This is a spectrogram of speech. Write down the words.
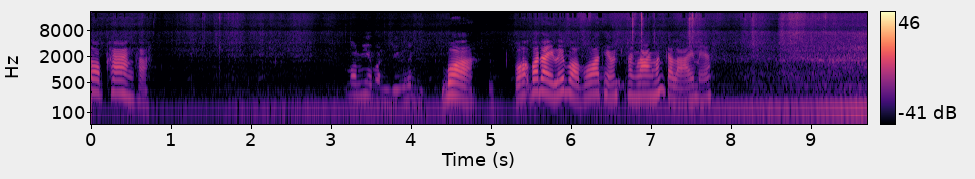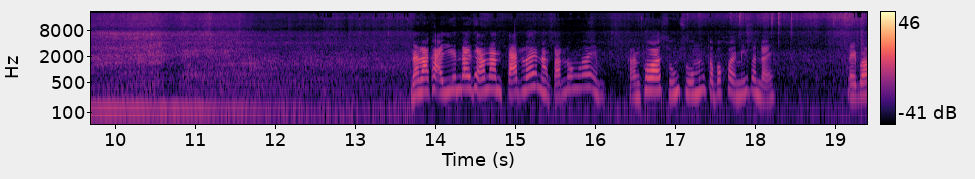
รอบๆข้างค่ะมามีบอลยืนบ่เกาะบ่ได้เลยบ่เพราะว่าแถวทางล่างมันกระลายไหมนั่นราคายืนได้แถวนั้นตัดเลยนะตัดลงเลย ขังเพราะว่าสูงสูงมันก็บ่ค่อยมีปันไดได้บ่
